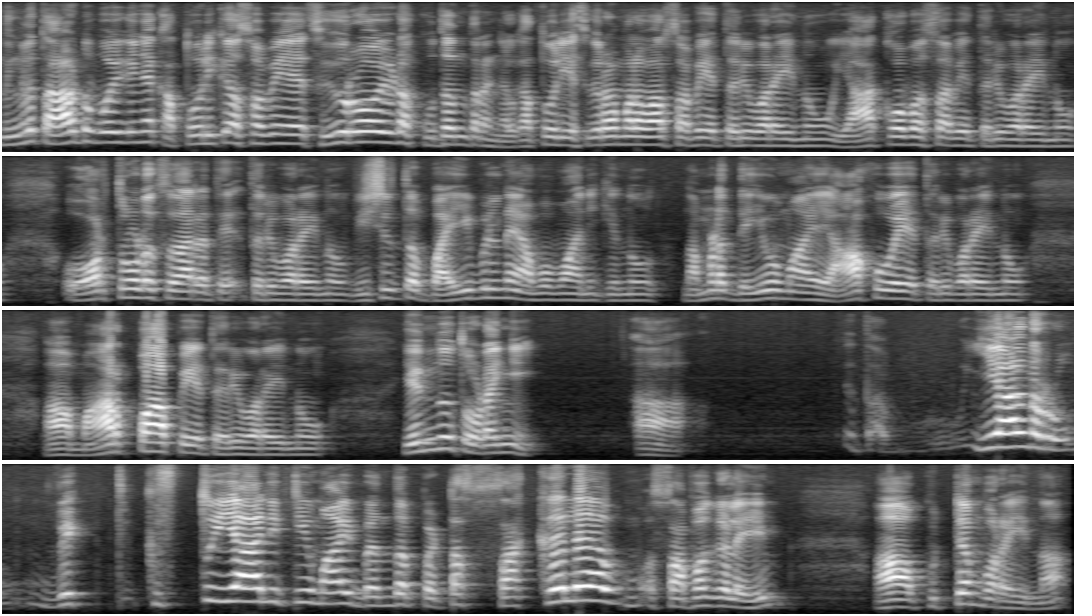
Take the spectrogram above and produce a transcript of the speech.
നിങ്ങൾ താഴോട്ട് പോയി കഴിഞ്ഞാൽ കത്തോലിക്ക സഭയെ സീറോയുടെ കുതന്ത്രങ്ങൾ കത്തോലിക്ക സീറോ മലബാർ സഭയെ തെറി പറയുന്നു യാക്കോബ സഭയെ തെറി പറയുന്നു ഓർത്തഡോക്സുകാരെ തെറി പറയുന്നു വിശുദ്ധ ബൈബിളിനെ അപമാനിക്കുന്നു നമ്മുടെ ദൈവമായ യാഹുവയെ തെറി പറയുന്നു ആ മാർപ്പാപ്പയെ തെറി പറയുന്നു എന്ന് തുടങ്ങി. ഇയാളുടെ വ്യക്തി ക്രിസ്ത്യാനിറ്റിയുമായി ബന്ധപ്പെട്ട സകല സഭകളെയും ആ കുറ്റം പറയുന്ന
